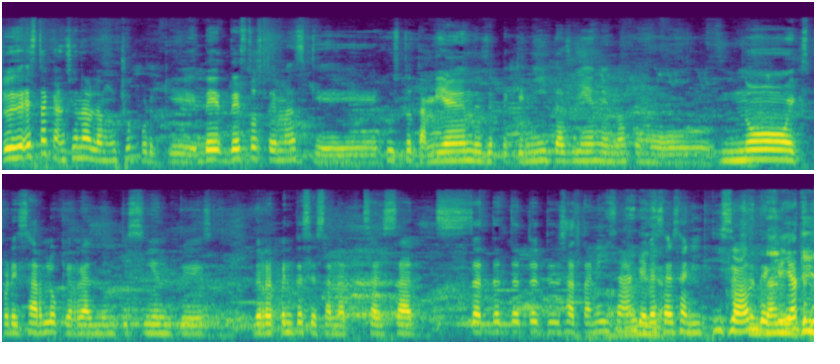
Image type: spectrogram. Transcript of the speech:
Entonces, esta canción habla mucho porque de, de, estos temas que justo también desde pequeñitas vienen, ¿no? Como no expresar lo que realmente sientes, de repente se, sana, satanizan, ya ves, se sanitizan, de que ya te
